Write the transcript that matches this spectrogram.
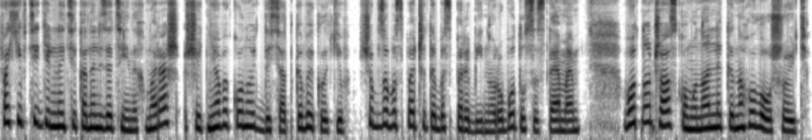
Фахівці дільниці каналізаційних мереж щодня виконують десятки викликів, щоб забезпечити безперебійну роботу системи. Водночас комунальники наголошують,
